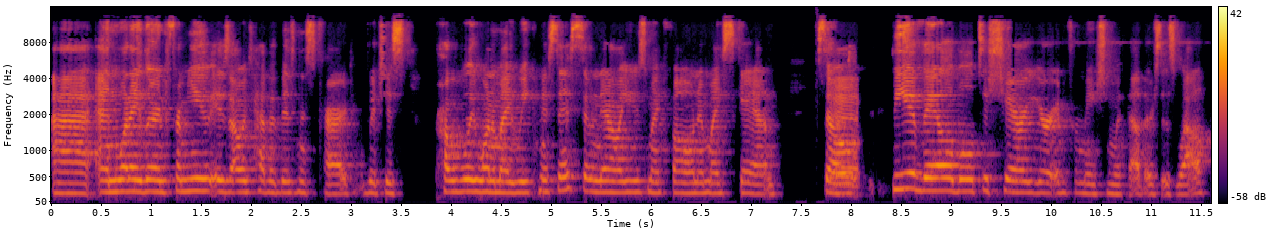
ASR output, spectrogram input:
Uh, and what I learned from you is always have a business card, which is probably one of my weaknesses. So now I use my phone and my scan. So be available to share your information with others as well.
